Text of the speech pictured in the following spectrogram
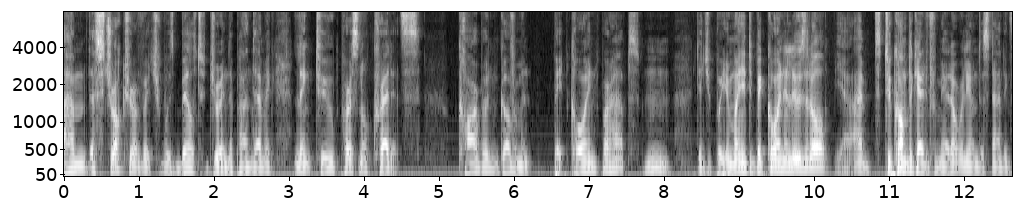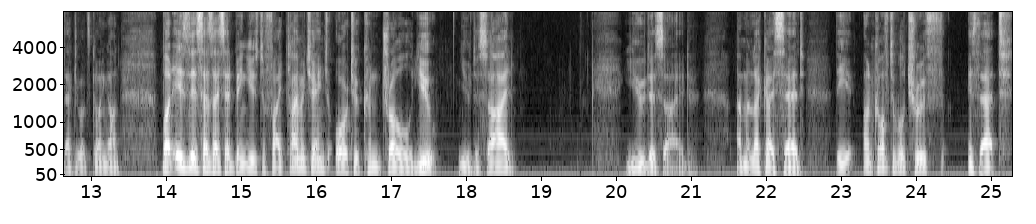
um, the structure of which was built during the pandemic, linked to personal credits, carbon government Bitcoin, perhaps. Hmm. Did you put your money into Bitcoin and lose it all? Yeah, I'm, it's too complicated for me. I don't really understand exactly what's going on. But is this, as I said, being used to fight climate change or to control you? You decide. You decide. Um, and like I said, the uncomfortable truth is that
